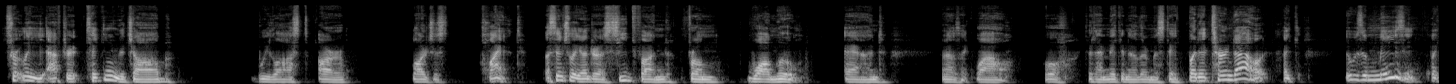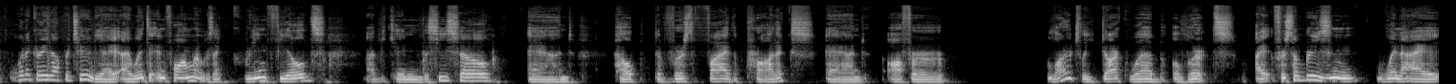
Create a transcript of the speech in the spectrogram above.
Shortly after taking the job, we lost our largest client, essentially under a seed fund from WAMU. And, and I was like, wow, oh, did I make another mistake? But it turned out like it was amazing. Like, what a great opportunity. I, I went to InfoArmor. It was like green fields. I became the CISO and helped diversify the products and offer largely dark web alerts. I, for some reason, when I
